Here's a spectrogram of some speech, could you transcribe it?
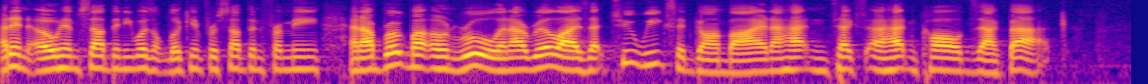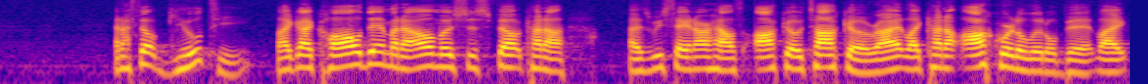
I didn't owe him something. He wasn't looking for something from me, and I broke my own rule, and I realized that two weeks had gone by, and I hadn't text, I hadn't called Zach back, and I felt guilty. Like I called him, and I almost just felt kind of, as we say in our house, ako taco, right? Like kind of awkward a little bit, like.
